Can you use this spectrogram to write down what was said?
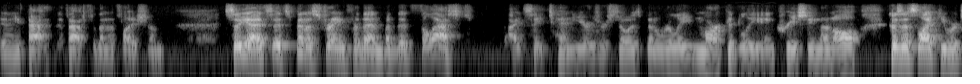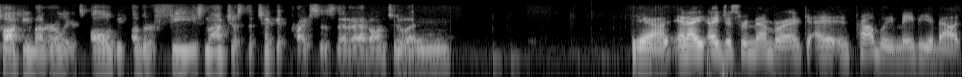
any faster than inflation so yeah, it's it's been a strain for them, but it's the last I'd say 10 years or so has been really markedly increasing on all because it's like you were talking about earlier, it's all of the other fees, not just the ticket prices that add on to it. Mm-hmm. Yeah, and I, I just remember, and probably maybe about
